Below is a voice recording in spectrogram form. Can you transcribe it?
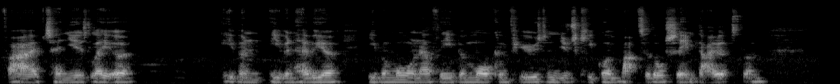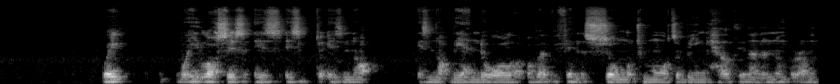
five ten years later even even heavier, even more unhealthy, even more confused, and you just keep going back to those same diets, then weight weight loss is is is, is not is not the end all of everything. There's so much more to being healthy than a number on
